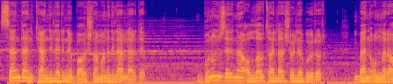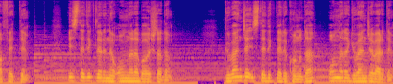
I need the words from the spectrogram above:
Senden kendilerini bağışlamanı dilerlerdi. Bunun üzerine Allahu Teala şöyle buyurur. Ben onları affettim. İstediklerini onlara bağışladım. Güvence istedikleri konuda onlara güvence verdim.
